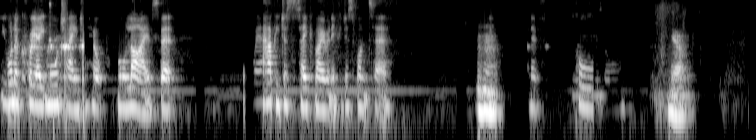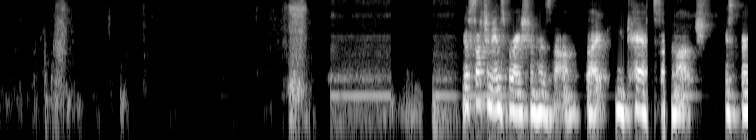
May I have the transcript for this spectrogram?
you want to create more change and help more lives. But we're happy just to take a moment if you just want to mm-hmm. kind of pause. Or... Yeah. You're such an inspiration, Husna. Like you care so much. It's very,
